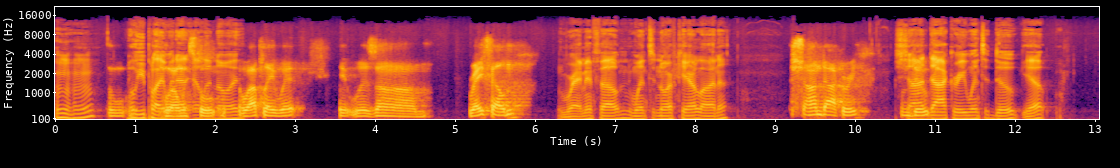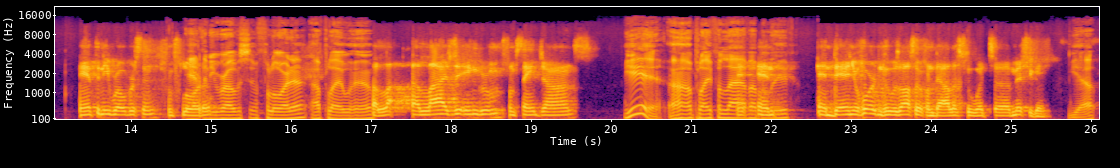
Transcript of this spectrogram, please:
Mm-hmm. Who, who, you play with at school, Illinois? Who I played with. It was um, Ray Felton. Raymond Felton went to North Carolina. Sean Dockery. Sean Duke. Dockery went to Duke. Yep. Anthony Roberson from Florida. Anthony Roberson, Florida. I played with him. Eli- Elijah Ingram from St. John's. Yeah, uh-huh. Play for Lab, and, I believe. And Daniel Horton, who was also from Dallas, who went to Michigan. Yep.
